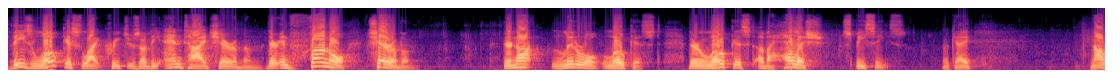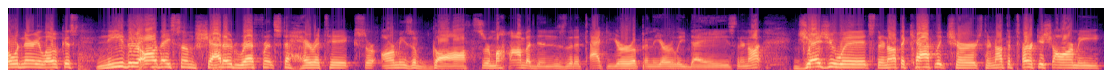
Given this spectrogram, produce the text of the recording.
These locust like creatures are the anti cherubim. They're infernal cherubim. They're not literal locust. They're locust of a hellish species. Okay? Not ordinary locusts. Neither are they some shadowed reference to heretics or armies of Goths or Mohammedans that attacked Europe in the early days. They're not Jesuits. They're not the Catholic Church. They're not the Turkish army,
